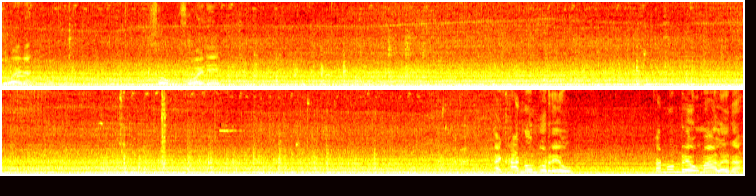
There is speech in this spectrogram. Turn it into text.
สวยนะ ทรงสวยดี อ้คันนู้นก็เร็วคันนู้นเร็วมากเลยนะ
